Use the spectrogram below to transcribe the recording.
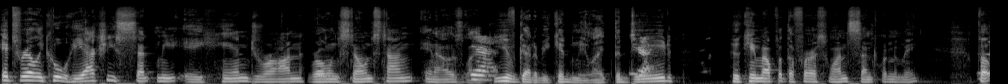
it's really cool. He actually sent me a hand drawn Rolling Stones tongue. And I was like, yeah. you've got to be kidding me. Like the dude yeah. who came up with the first one sent one to me. But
